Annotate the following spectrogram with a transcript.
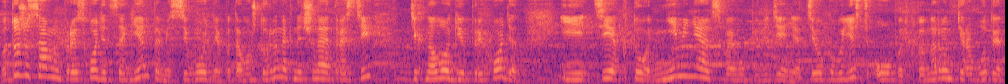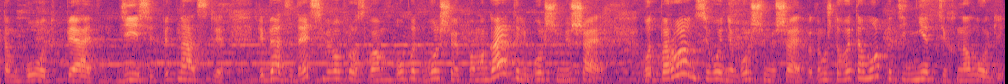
Вот то же самое происходит с агентами сегодня, потому что рынок начинает расти, технологии приходят, и те, кто не меняют своего поведения, те, у кого есть опыт, кто на рынке работает там год, 5, 10, 15 лет, ребят, задайте себе вопрос, вам опыт больше помогает или больше мешает? Вот порой он сегодня больше мешает, потому что в этом опыте нет технологий,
